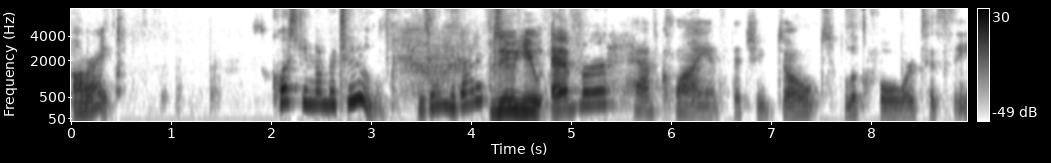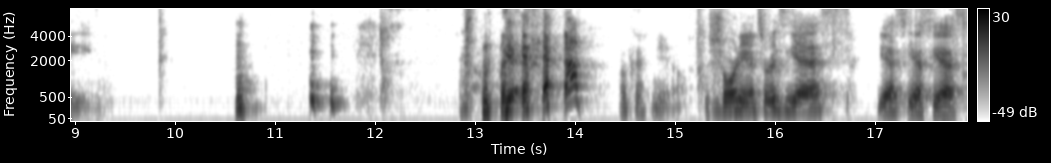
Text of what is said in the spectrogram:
all right question number two. Zane, you got it? Do you ever have clients that you don't look forward to seeing? Yeah okay. Yeah. The short answer is yes. Yes, yes, yes.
